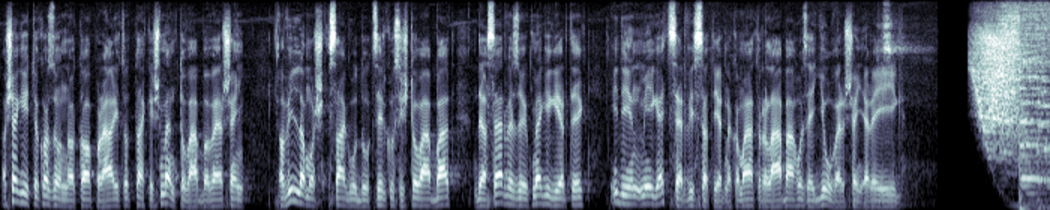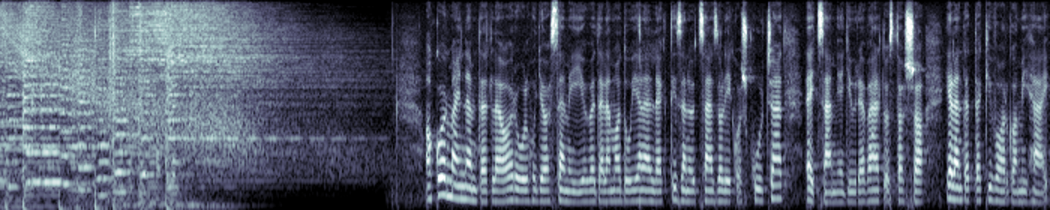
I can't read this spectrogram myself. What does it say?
a segítők azonnal talpra állították és ment tovább a verseny. A villamos száguldó cirkusz is továbbált, de a szervezők megígérték, idén még egyszer visszatérnek a Mátra lábához egy jó verseny erejéig. A kormány nem tett le arról, hogy a személyi jövedelemadó jelenleg 15%-os kulcsát egy számjegyűre változtassa, jelentette ki Varga Mihály.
